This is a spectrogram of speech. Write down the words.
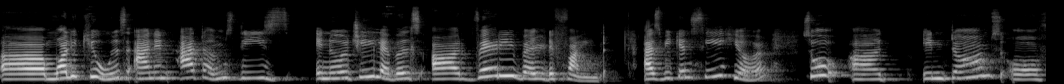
uh, molecules and in atoms, these energy levels are very well defined as we can see here. So uh, in terms of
